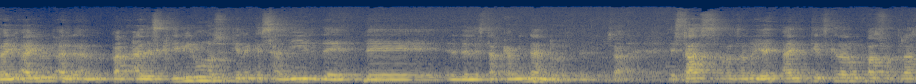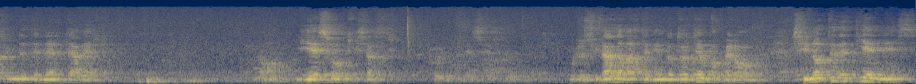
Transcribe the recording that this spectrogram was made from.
al, escribir uno se tiene que salir de, del estar caminando. O sea, estás avanzando y hay, tienes que dar un paso atrás y un detenerte a ver. Y eso quizás, pues, curiosidad la vas teniendo todo el tiempo, pero si no te detienes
